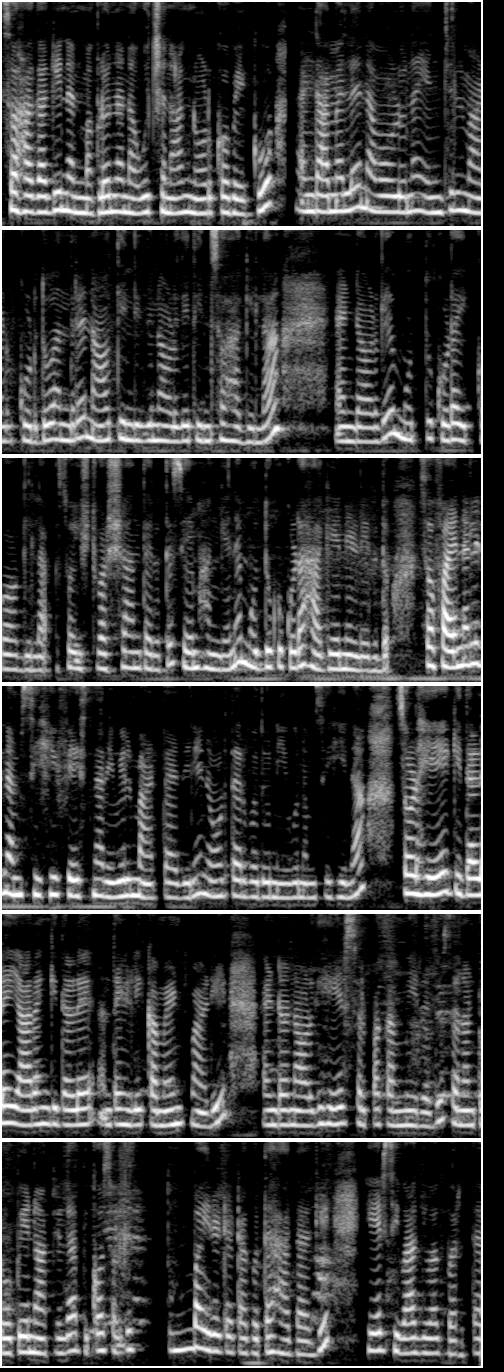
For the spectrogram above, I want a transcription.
ಸೊ ಹಾಗಾಗಿ ನನ್ನ ಮಗಳನ್ನ ನಾವು ಚೆನ್ನಾಗಿ ನೋಡ್ಕೋಬೇಕು. ಆ್ಯಂಡ್ ಆಮೇಲೆ ನಾವು ಅವಳನ್ನ ಎಂಜಿಲ್ ಮಾಡಿಕೊಡ್ದು ಅಂದರೆ ನಾವು ತಿಂದಿದ್ದನ್ನ ಅವಳಿಗೆ ತಿನ್ನಿಸೋ ಹಾಗಿಲ್ಲ. ಆ್ಯಂಡ್ ಅವಳಿಗೆ ಮುತ್ತು ಕೂಡ ಇಕ್ಕೋ ಆಗಿಲ್ಲ. ಸೊ ಇಷ್ಟು ವರ್ಷ ಅಂತ ಇರುತ್ತೆ. ಸೇಮ್ ಹಾಗೇನೆ ಮುದ್ದುಗೂ ಕೂಡ ಹಾಗೇನೆ ಹೇಳಿರೋದು. ಸೊ ಫೈನಲಿ ನಮ್ಮ ಸಿಹಿ ಫೇಸ್ನ ರಿವೀಲ್ ಮಾಡ್ತಾ ಇದ್ದೀನಿ. ನೋಡ್ತಾ ಇರ್ಬೋದು ನೀವು ನಮ್ಮ ಸಿಹಿನ. ಸೊ ಅವಳು ಹೇಗಿದ್ದಾಳೆ, ಯಾರಂಗಿದ್ದಾಳೆ ಅಂತ ಹೇಳಿ ಕಮೆಂಟ್ ಮಾಡಿ. ಆ್ಯಂಡ್ ನಾನು ಅವಳಿಗೆ ಹೇರ್ ಸ್ವಲ್ಪ ಕಮ್ಮಿ ಇರೋದು. ಸೊ ನಾನು ಟೋಪಿ ಏನು ಹಾಕಲಿಲ್ಲ. ಬಿಕಾಸ್ ಅವಳಿಗೆ ತುಂಬ ಇರಿಟೇಟ್ ಆಗುತ್ತೆ. ಹಾಗಾಗಿ ಹೇರ್ಸ್ ಇವಾಗ ಇವಾಗ ಬರ್ತಾ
